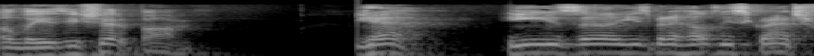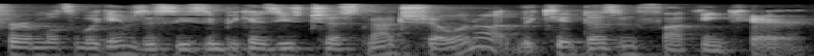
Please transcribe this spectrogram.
a lazy shit bum. Yeah, he's uh, he's been a healthy scratch for multiple games this season because he's just not showing up. The kid doesn't fucking care.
